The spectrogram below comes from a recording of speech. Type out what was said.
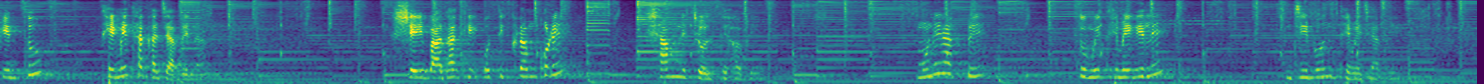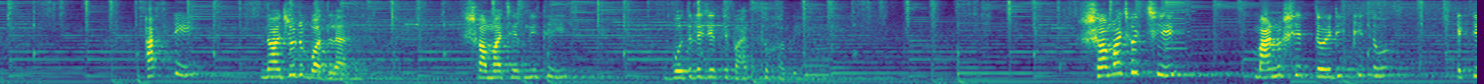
কিন্তু থেমে থাকা যাবে না। সেই বাধাকে অতিক্রম করে সামনে চলতে হবে। মনে রাখবে, তুমি থেমে গেলে জীবন থেমে যাবে। আপনি নজর বদলান। সমাজ এমনিতেই বদলে যেতে বাধ্য হবে। সমাজ হচ্ছে মানুষের তৈরিকৃত একটি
